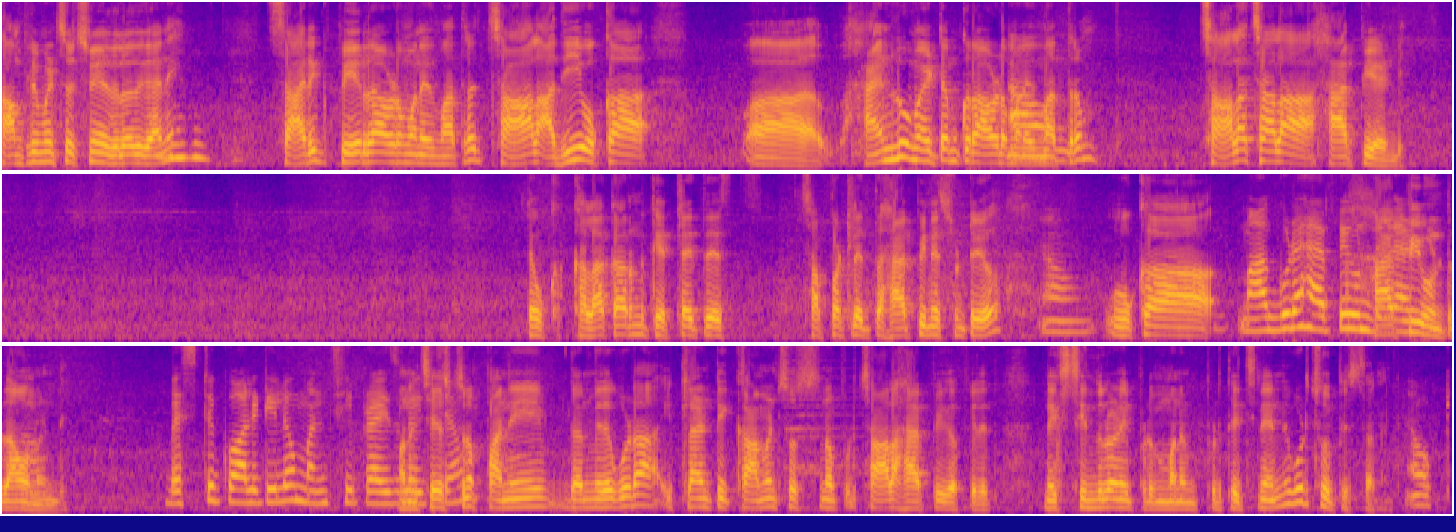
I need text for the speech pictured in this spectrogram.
కాంప్లిమెంట్స్ వచ్చినాయో తెలియదు కానీ శారీకి పేరు రావడం అనేది మాత్రం చాలా అది ఒక హ్యాండ్లూమ్ ఐటమ్కి రావడం అనేది మాత్రం చాలా చాలా హ్యాపీ అండి. అంటే ఒక కళాకారునికి ఎట్లయితే చప్పట్లు ఎంత హ్యాపీనెస్ ఉంటాయో ఒక మాకు కూడా హ్యాపీ హ్యాపీ ఉంటుంది అవునండి. బెస్ట్ క్వాలిటీలో మంచి ప్రైస్ మనం చేస్తున్న పని దాని మీద కూడా ఇట్లాంటి కామెంట్స్ వస్తున్నప్పుడు చాలా హ్యాపీగా ఫీల్ అవుతుంది. నెక్స్ట్ ఇందులో ఇప్పుడు మనం ఇప్పుడు తెచ్చినవన్నీ కూడా చూపిస్తానండి. ఓకే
